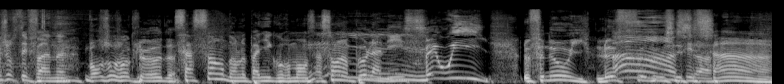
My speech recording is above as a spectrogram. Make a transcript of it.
Bonjour Stéphane. Bonjour Jean-Claude. Ça sent dans le panier gourmand, ça sent un peu l'anis. Mais oui Le fenouil. Le ah, fenouil, c'est ça.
